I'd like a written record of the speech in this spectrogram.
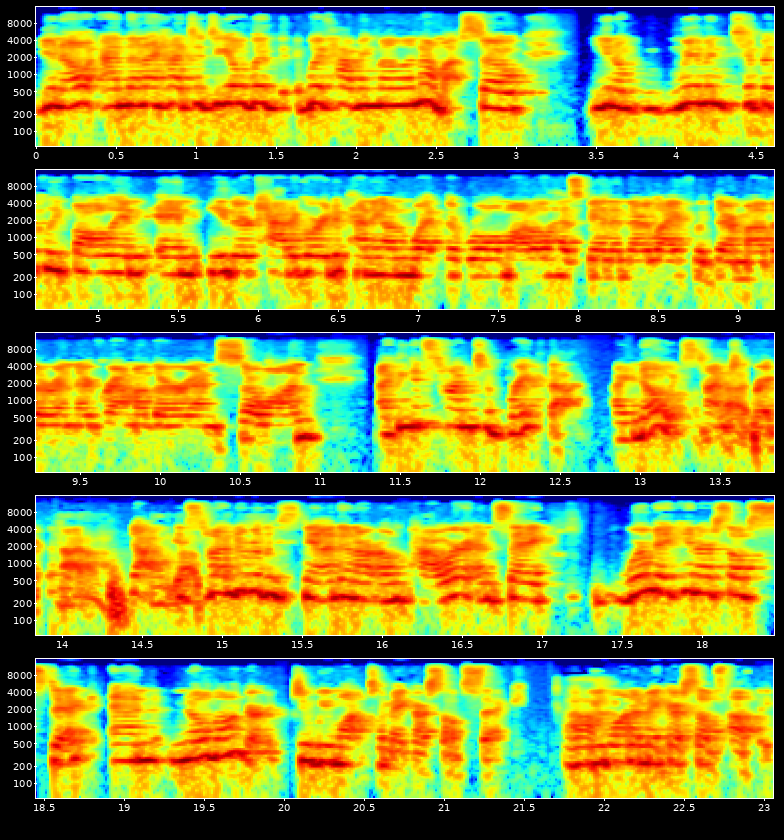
you know, and then I had to deal with, with having melanoma. So, you know, women typically fall in, in either category depending on what the role model has been in their life with their mother and their grandmother and so on. I think it's time to break that I know it's time to break that. Yeah, yeah it's time that. to really stand in our own power and say, we're making ourselves sick, and no longer do we want to make ourselves sick. We ah. want to make ourselves healthy.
